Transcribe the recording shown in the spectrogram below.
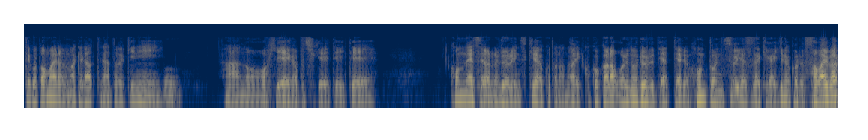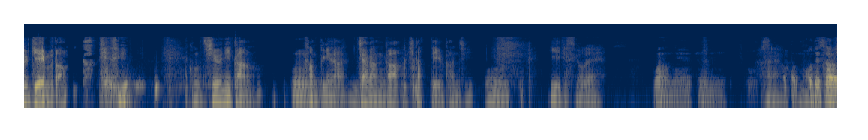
てことはお前らの負けだってなった時に、うんあの、比叡がぶち切れていて、こんな奴らのルールに付き合うことのない、ここから俺のルールでやってやる本当に強い奴だけが生き残るサバイバルゲームだ。かっこいい。この中二感、うん。完璧な邪眼が来たっていう感じ。うん。いいですよね。まあね、うん。はい。ここでさ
